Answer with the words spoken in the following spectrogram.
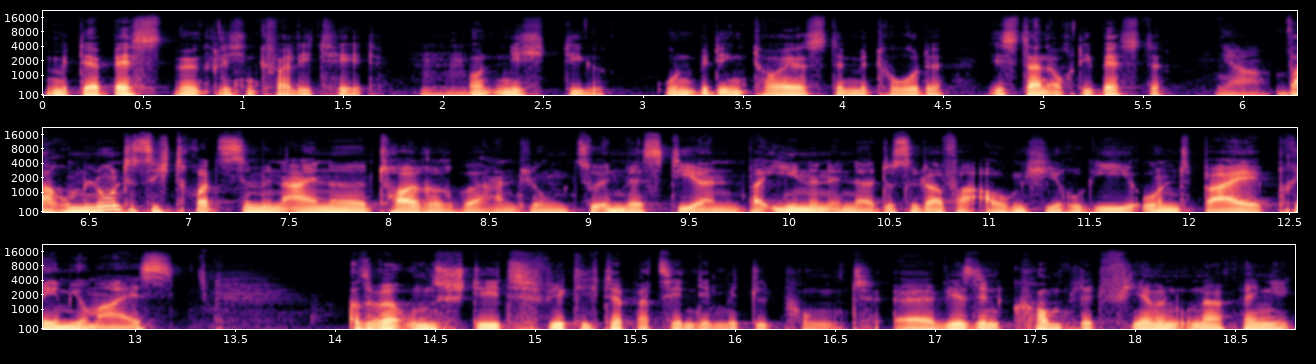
mit der bestmöglichen Qualität mhm. und nicht die unbedingt teuerste Methode ist dann auch die beste. Ja. Warum lohnt es sich trotzdem in eine teurere Behandlung zu investieren, bei Ihnen in der Düsseldorfer Augenchirurgie und bei Premium Eyes? Also bei uns steht wirklich der Patient im Mittelpunkt. Äh, wir sind komplett firmenunabhängig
